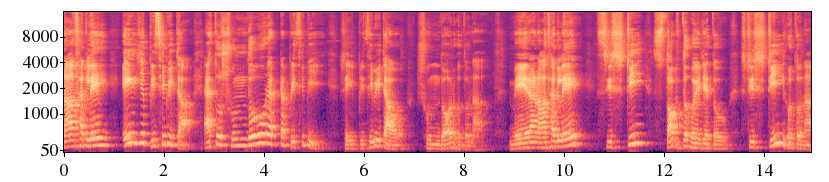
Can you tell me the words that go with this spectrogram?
না থাকলে এই যে পৃথিবীটা, এত সুন্দর একটা পৃথিবী, সেই পৃথিবীটাও সুন্দর হতো না। মেয়েরা না থাকলে সৃষ্টি স্তব্ধ হয়ে যেত, সৃষ্টি হতো না,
